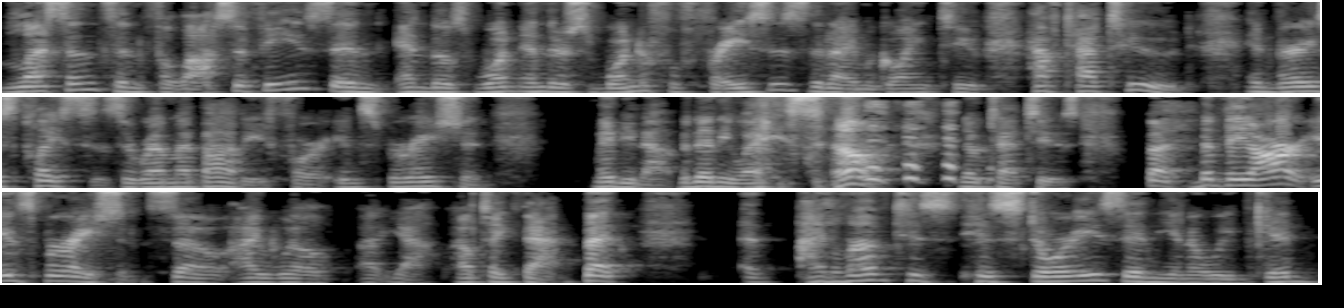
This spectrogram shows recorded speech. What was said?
lessons and philosophies and and those one and there's wonderful phrases that I'm going to have tattooed in various places around my body for inspiration. Maybe not but anyway so no tattoos. But but they are inspiration so i will uh, yeah i'll take that. But uh, i loved his his stories and you know we did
